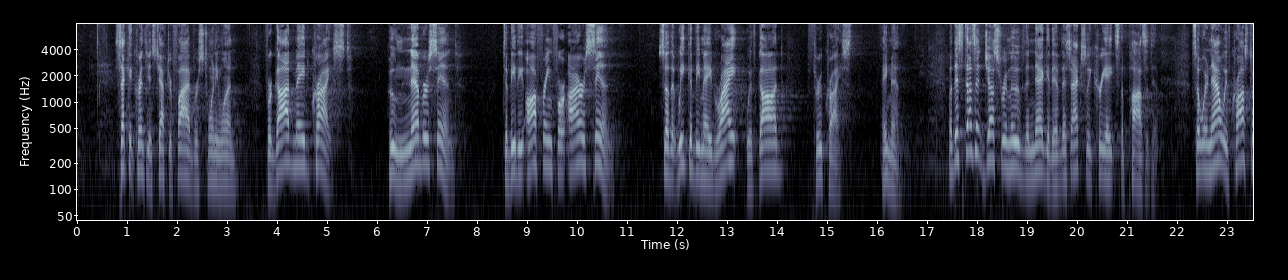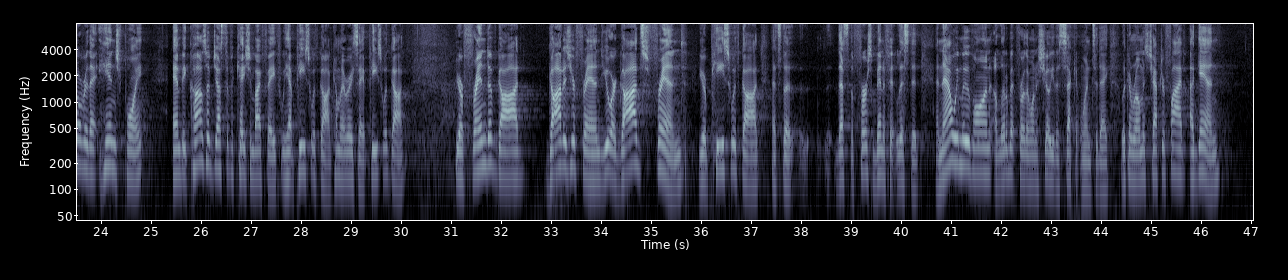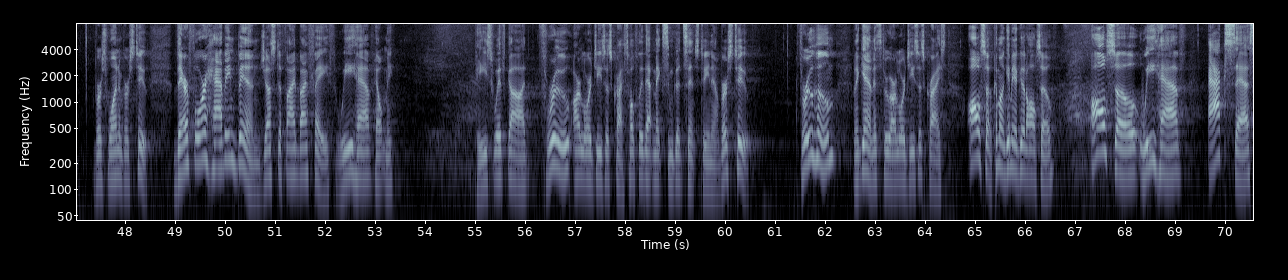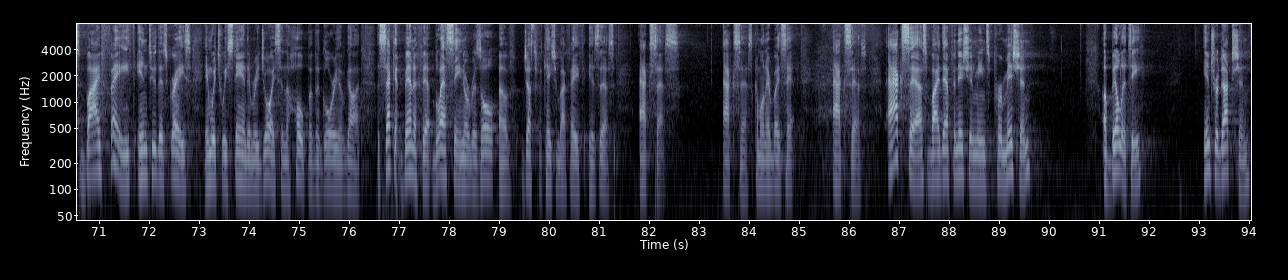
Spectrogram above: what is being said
2 Corinthians chapter 5 verse 21. For God made Christ who never sinned to be the offering for our sin so that we could be made right with God through Christ. Amen. But this doesn't just remove the negative, this actually creates the positive. So we're now, we've crossed over that hinge point, and because of justification by faith, we have peace with God. Come on, everybody say it peace with God. You're a friend of God. God is your friend. You are God's friend. You're peace with God. That's the, that's the first benefit listed. And now we move on a little bit further. I want to show you the second one today. Look in Romans chapter 5 again, verse 1 and verse 2. Therefore, having been justified by faith, we have, help me, peace with God through our Lord Jesus Christ. Hopefully that makes some good sense to you now. Verse 2 Through whom, and again, it's through our Lord Jesus Christ, also, come on, give me a good also. Also, we have access by faith into this grace in which we stand and rejoice in the hope of the glory of God. The second benefit, blessing, or result of justification by faith is this access. Access. Come on, everybody say it. Access. Access, by definition, means permission, ability, introduction,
